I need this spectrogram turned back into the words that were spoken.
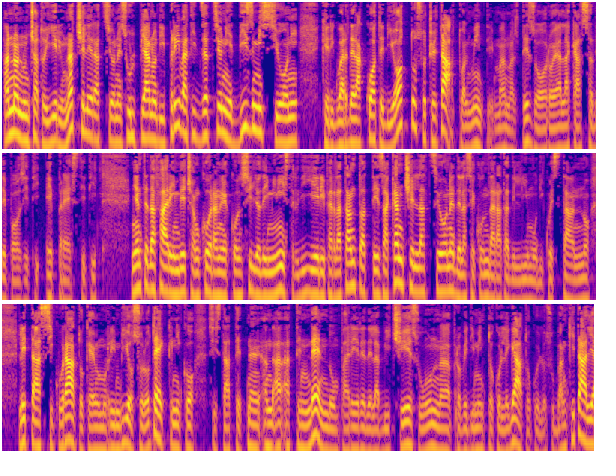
hanno annunciato ieri un'accelerazione sul piano di privatizzazioni e dismissioni che riguarderà quote di otto società attualmente in mano al Tesoro e alla Cassa Depositi e Prestiti. Niente da fare invece ancora nel Consiglio dei Ministri di ieri per la tanto attesa cancellazione della seconda rata dell'IMU di quest'anno. Letta ha assicurato che è un rinvio solo tecnico, si sta attendendo un parere della BCE su un provvedimento collegato, quello su Banca Italia,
